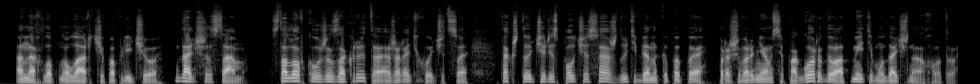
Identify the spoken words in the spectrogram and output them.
— она хлопнула Арчи по плечу. «Дальше сам. Столовка уже закрыта, а жрать хочется. Так что через полчаса жду тебя на КПП. Прошвырнемся по городу, отметим удачную охоту».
